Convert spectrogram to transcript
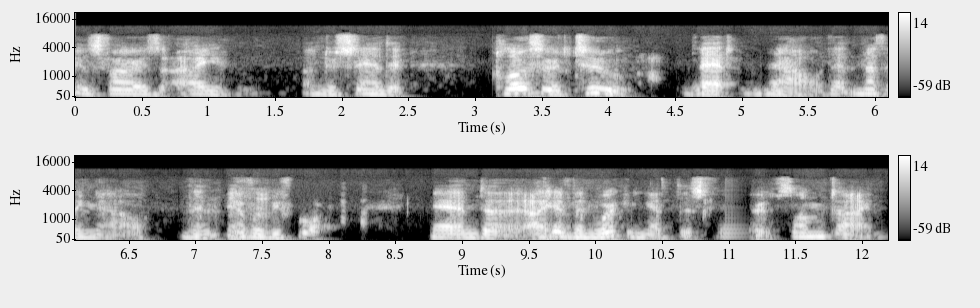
as far as I understand it, closer to that now, that nothing now, than ever Mhm. before. And uh, I have been working at this for some time.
